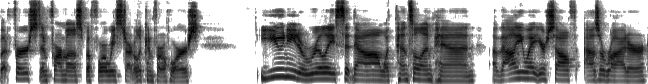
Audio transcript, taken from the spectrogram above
But first and foremost, before we start looking for a horse, you need to really sit down with pencil and pen, evaluate yourself as a rider,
